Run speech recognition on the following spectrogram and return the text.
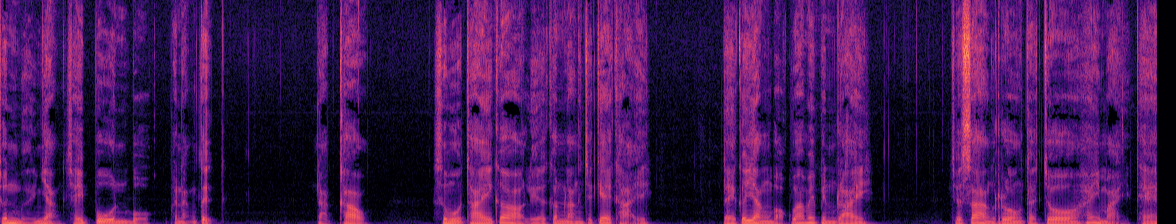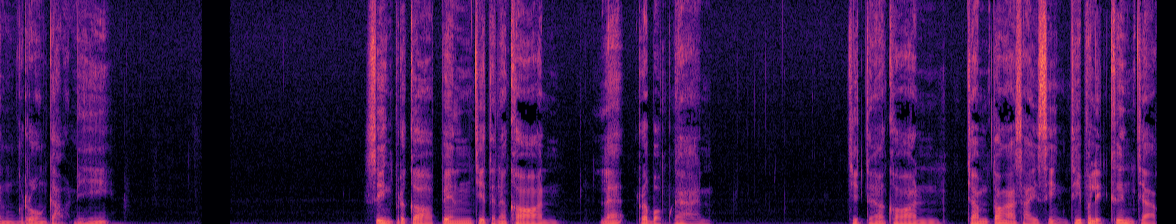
จนเหมือนอย่างใช้ปูนโบกผนังตึก หนักเข้า สมุทัยก็เหลือกำลังจะแก้ไข แต่ก็ยังบอกว่าไม่เป็นไร จะสร้างโรงตะโจให้ใหม่แทนโรงเก่านี้ สิ่งประกอบเป็นจิตนครและระบบงาน จิตนครจำต้องอาศัยสิ่งที่ผลิตขึ้นจาก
